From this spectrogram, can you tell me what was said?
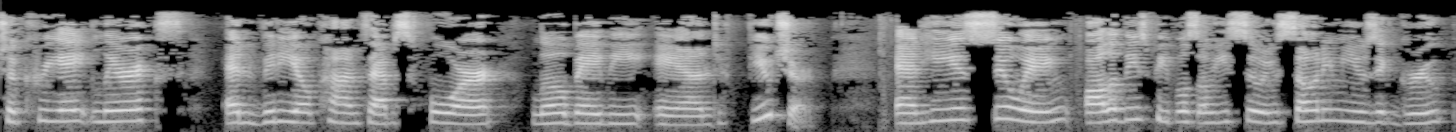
to create lyrics and video concepts for Lil Baby and Future. And he is suing all of these people. So he's suing Sony Music Group,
